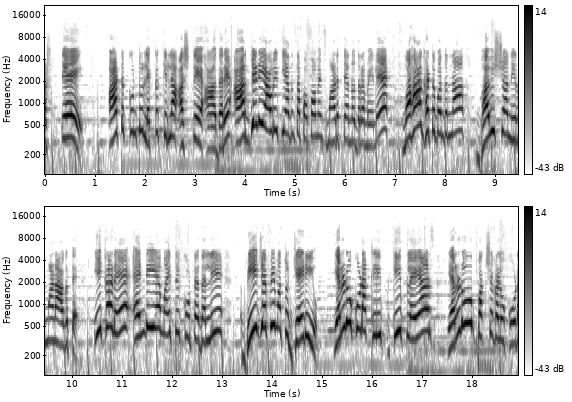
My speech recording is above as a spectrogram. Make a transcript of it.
ಅಷ್ಟೇ. ಆಟಕ್ಕುಂಟು ಲೆಕ್ಕಕ್ಕಿಲ್ಲ ಅಷ್ಟೇ, ಆದರೆ ಆರ್ ಜೆ ಡಿ ಯಾವ ರೀತಿಯಾದಂಥ ಪರ್ಫಾರ್ಮೆನ್ಸ್ ಮಾಡುತ್ತೆ ಅನ್ನೋದರ ಮೇಲೆ ಮಹಾಘಟಬಂಧನ ಭವಿಷ್ಯ ನಿರ್ಮಾಣ ಆಗುತ್ತೆ. ಈ ಕಡೆ ಎನ್ ಡಿ ಎ ಮೈತ್ರಿಕೂಟದಲ್ಲಿ ಬಿಜೆಪಿ ಮತ್ತು ಜೆ ಡಿ ಯು ಎರಡೂ ಕೂಡ ಕ್ಲೀ ಕೀ ಪ್ಲೇಯರ್ಸ್ ಎರಡೂ ಪಕ್ಷಗಳು ಕೂಡ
